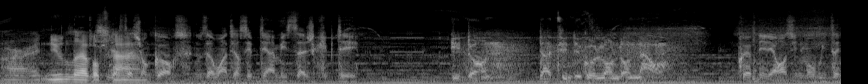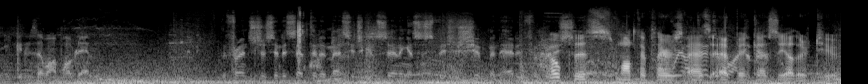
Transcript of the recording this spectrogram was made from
Alright, new level Ici la station time. Corse, nous avons intercepté un message crypté. Idon. That's it to go London now. Prévenez les renseignements britanniques que nous avons un problème. The French just intercepted a message concerning a suspicious shipment headed for I hope this multiplayer is as epic as the other two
